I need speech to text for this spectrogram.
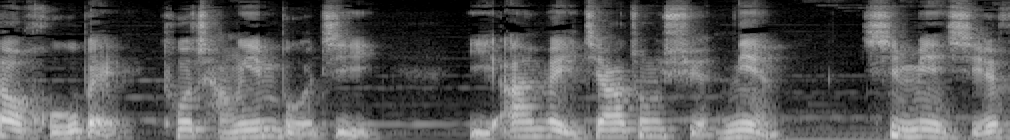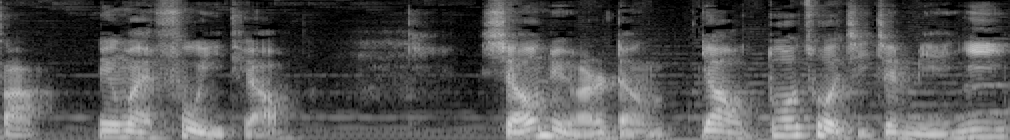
到湖北托长音伯寄，以安慰家中悬念。信面写法，另外附一条：小女儿等要多做几件棉衣。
